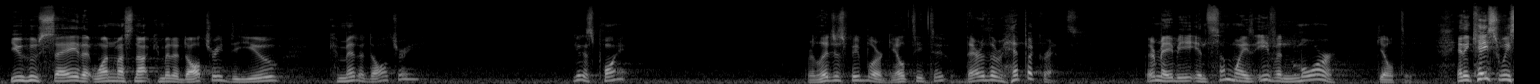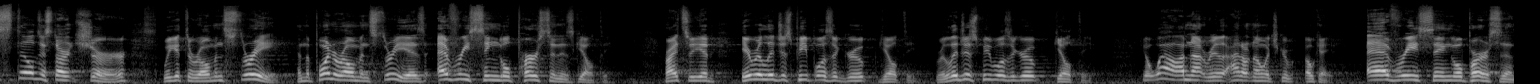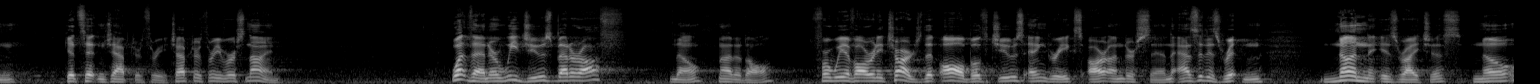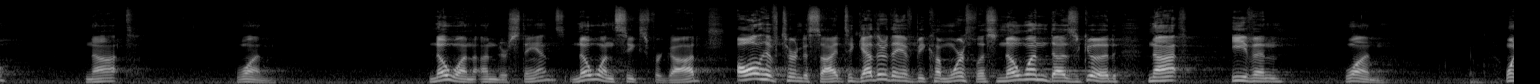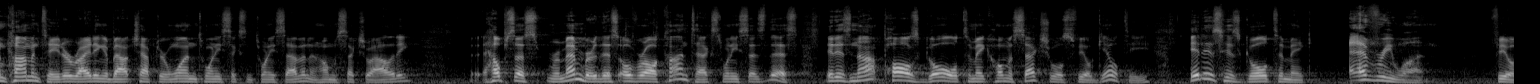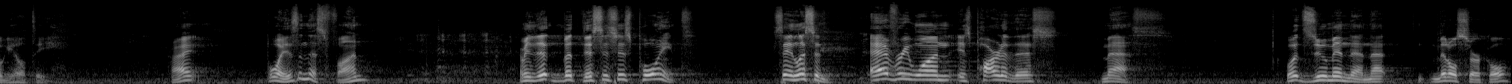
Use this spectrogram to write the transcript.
You who say that one must not commit adultery, do you commit adultery? You get his point? Religious people are guilty too. They're the hypocrites. They're maybe in some ways even more guilty. And in case we still just aren't sure, we get to Romans 3. And the point of Romans 3 is every single person is guilty. Right? So you had irreligious people as a group, guilty. Religious people as a group, guilty. You go, well, I'm not really, I don't know which group. Okay, Every single person gets hit in chapter 3. Chapter 3, verse 9. What then? Are we Jews better off? No, not at all. For we have already charged that all, both Jews and Greeks, are under sin. As it is written, none is righteous, no, not one. No one understands. No one seeks for God. All have turned aside. Together they have become worthless. No one does good, not even one. One commentator writing about chapter 1, 26 and 27 and homosexuality uh, helps us remember this overall context when he says this It is not Paul's goal to make homosexuals feel guilty, it is his goal to make everyone feel guilty. Right? Boy, isn't this fun? I mean, th- but this is his point. Saying, listen, everyone is part of this mess. Let's zoom in then, that middle circle.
